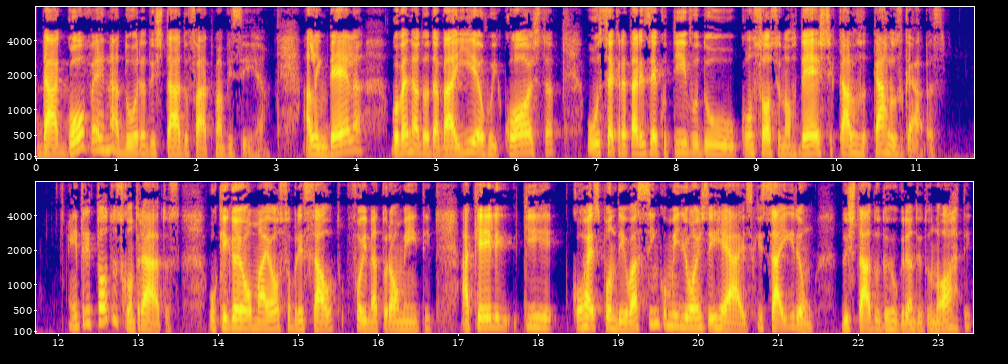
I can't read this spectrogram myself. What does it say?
da governadora do estado, Fátima Bezerra. Além dela, governador da Bahia, Rui Costa, o secretário executivo do Consórcio Nordeste, Carlos, Carlos Gabas. Entre todos os contratos, o que ganhou o maior sobressalto foi, naturalmente, aquele que correspondeu a 5 milhões de reais que saíram do estado do Rio Grande do Norte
